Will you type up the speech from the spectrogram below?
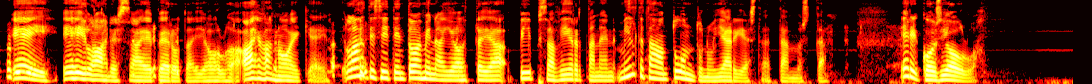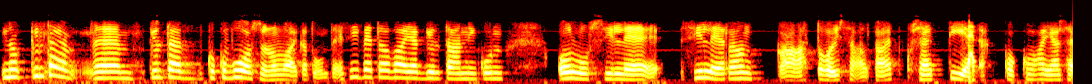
Ei, ei Lahdessa ei peruta joulua, aivan oikein. Lahtisiitin toiminnanjohtaja Pipsa Virtanen, miltä tämä on tuntunut järjestää tämmöistä erikoisjoulua? No kyllä tämä, äh, kyllä tämä koko vuosi on ollut aika tunteisiin vetovaa ja kyllä tämä on niin kuin ollut sille, sille rankkaa toisaalta, että kun sä et tiedä koko ajan, sä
